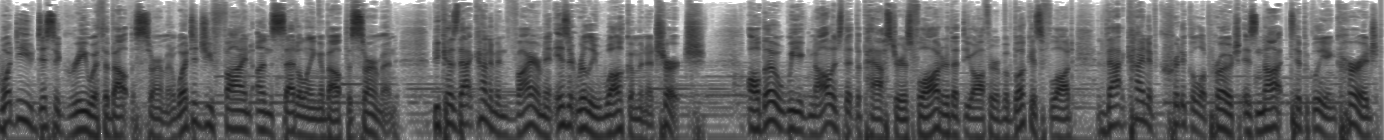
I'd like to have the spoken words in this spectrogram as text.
What do you disagree with about the sermon? What did you find unsettling about the sermon? Because that kind of environment isn't really welcome in a church although we acknowledge that the pastor is flawed or that the author of a book is flawed, that kind of critical approach is not typically encouraged.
